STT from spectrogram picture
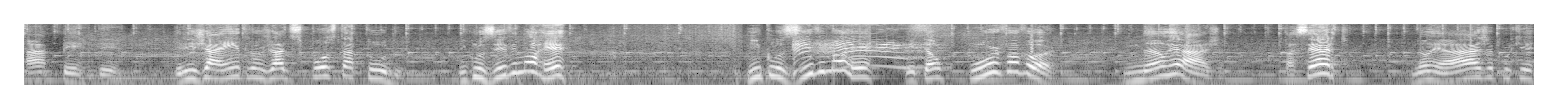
a perder. Eles já entram já disposto a tudo, inclusive morrer. Inclusive morrer. Então, por favor, não reaja, tá certo? Não reaja porque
